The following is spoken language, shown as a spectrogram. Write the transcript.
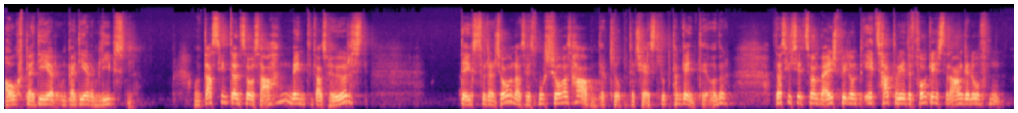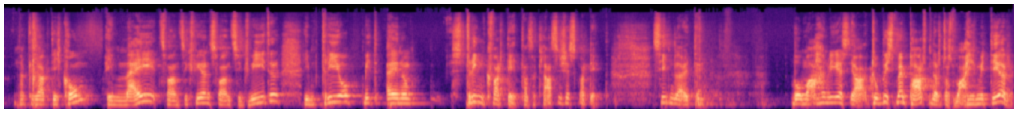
Auch bei dir und bei dir am liebsten. Und das sind dann so Sachen, wenn du das hörst, denkst du dann schon, also es muss schon was haben, der Club, der Jazzclub Tangente, oder? Das ist jetzt so ein Beispiel und jetzt hat er wieder vorgestern angerufen und hat gesagt, ich komme im Mai 2024 wieder im Trio mit einem Stringquartett, also klassisches Quartett. Sieben Leute. Wo machen wir es? Ja, du bist mein Partner, das mache ich mit dir.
